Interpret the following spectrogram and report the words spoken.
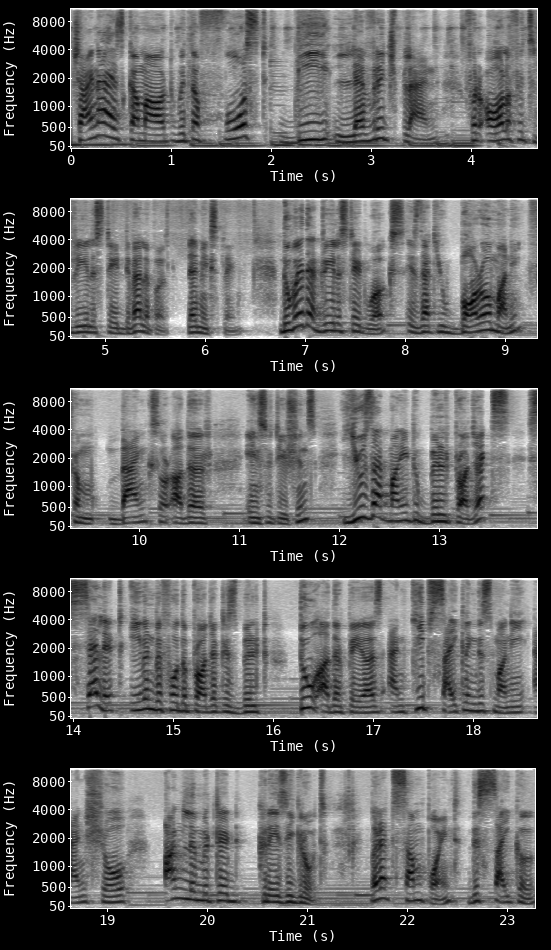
China has come out with a forced de-leverage plan for all of its real estate developers. Let me explain. The way that real estate works is that you borrow money from banks or other institutions, use that money to build projects, sell it even before the project is built to other payers, and keep cycling this money and show unlimited crazy growth. But at some point, this cycle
